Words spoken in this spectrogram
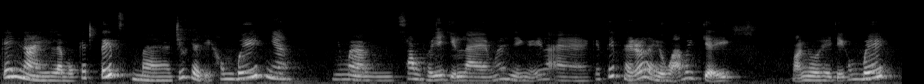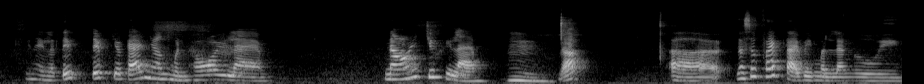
Cái này là một cái tips mà trước giờ chị không biết nha. Nhưng mà sau một thời gian chị làm á chị nghĩ là à cái tip này rất là hiệu quả với chị. Mọi người thì chị không biết. Cái này là tiếp tiếp cho cá nhân mình thôi là nói trước khi làm. Ừ. đó à, nó xuất phát tại vì mình là người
